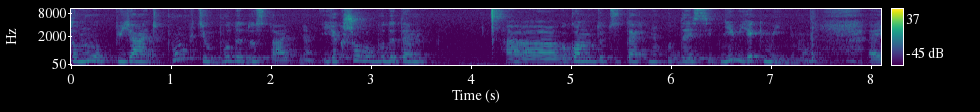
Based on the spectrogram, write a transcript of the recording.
Тому 5 пунктів буде достатньо. І якщо ви будете виконувати цю техніку 10 днів, як мінімум. Е,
